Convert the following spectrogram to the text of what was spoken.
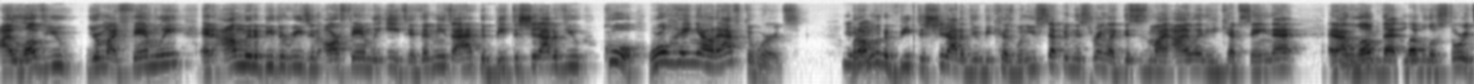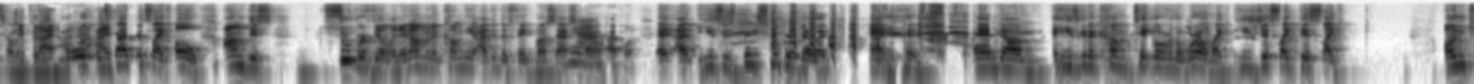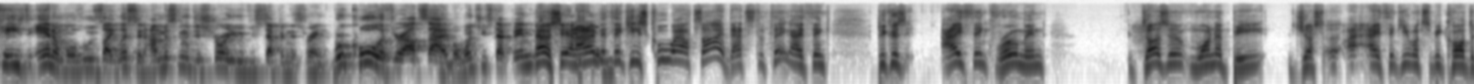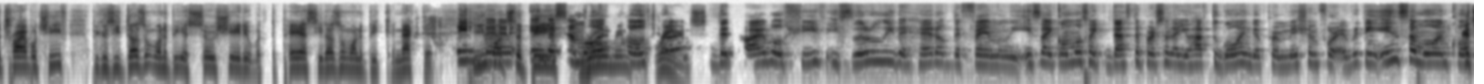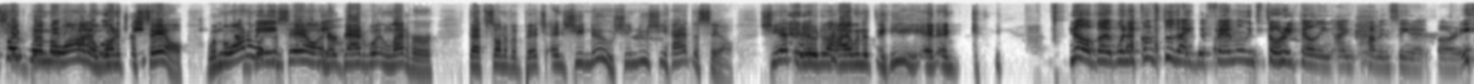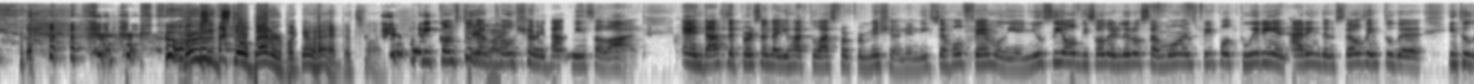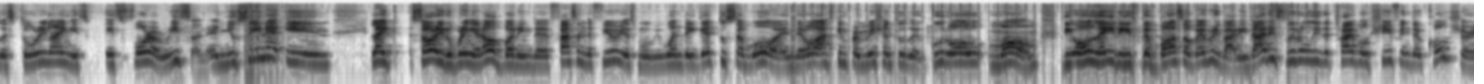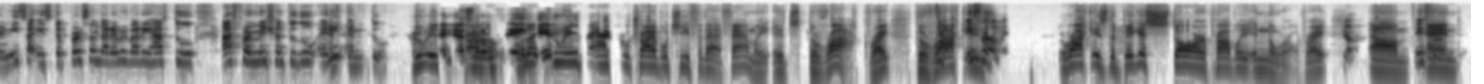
I love you. You're my family, and I'm gonna be the reason our family eats. If that means I have to beat the shit out of you, cool. We'll hang out afterwards. But I'm Mhm. gonna beat the shit out of you because when you step in this ring, like this is my island. He kept saying that, and I love that level of storytelling. See, but because it's I- more, I- it's not just like, oh, I'm this super villain, and I'm gonna come here. I did the fake mustache, like I don't have one. And I, he's this big super villain, and and um, he's gonna come take over the world. Like he's just like this, like uncaged animal who's like, listen, I'm just gonna destroy you if you step in this ring. We're cool if you're outside, but once you step in, No, see, and I don't even think he's cool outside. That's the thing. I think because I think Roman doesn't want to be just. Uh, I, I think he wants to be called the tribal chief because he doesn't want to be associated with the past. He doesn't want to be connected. In He the- wants to be Roman culture, Reigns. The tribal chief is literally the head of the family. It's like almost like that's the person that you have to go and get permission for everything in Samoan culture. It's like when Moana wanted to sail. When Moana wanted to sail, and her dad wouldn't let her. That son of a bitch, and she knew. She knew she had to sail. She had to go to the island of Tahiti, and and No, but when it comes to like the family storytelling, I haven't seen it. Sorry. Frozen's still better. But go ahead, that's fine. when it comes to Great the line. culture, that means a lot. And that's the person that you have to ask for permission. And it's the whole family. And you see all these other little Samoans people tweeting and adding themselves into the into the storyline. It's it's for a reason. And you've seen it in like sorry to bring it up, but in the Fast and the Furious movie, when they get to Samoa and they're all asking permission to the good old mom, the old lady is the boss of everybody. That is literally the tribal chief in their culture. And it's a, it's the person that everybody has to ask permission to do anything and- to. Who is And that's what I'm tribal- saying. like, If- who is the actual tribal chief of that family? It's The Rock, right? The Rock it's is Roman. The Rock is the biggest star probably in the world, right? No, Um, it's Roman. and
